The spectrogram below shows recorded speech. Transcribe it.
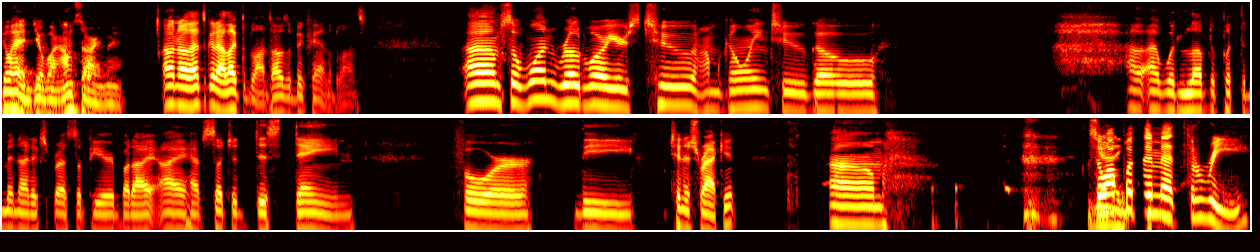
Go ahead, Giovanni. I'm sorry, man. Oh no, that's good. I like the blondes. I was a big fan of the blondes. Um, so one Road Warriors, two. I'm going to go. I, I would love to put the Midnight Express up here, but I I have such a disdain for the tennis racket. Um, so Yeah, I'll put them at three.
